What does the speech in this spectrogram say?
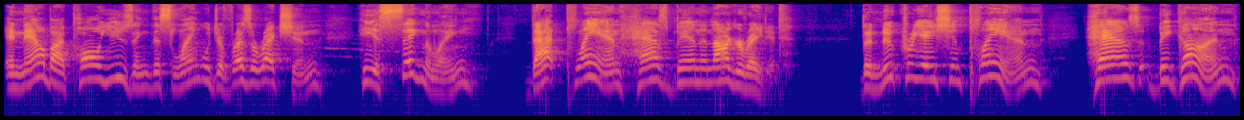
And now, by Paul using this language of resurrection, he is signaling that plan has been inaugurated. The new creation plan has begun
